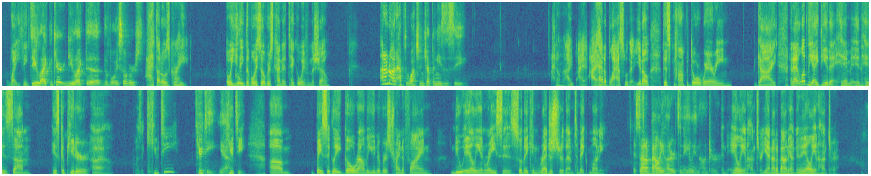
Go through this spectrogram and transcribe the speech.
what you think. do you like the character do you like the the voiceovers I thought it was great. Oh, you Cool. think the voiceovers kind of take away from the show? I don't know. I'd have to watch it in Japanese to see. I don't know. I, I I had a blast with it. You know, this pompadour wearing guy, and I love the idea that him and his um his computer uh was it QT QT, yeah. QT um basically go around the universe trying to find new alien races so they can register them to make money. It's not a bounty hunter; it's an alien hunter. An alien hunter, yeah, not a bounty hunter, an alien hunter.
